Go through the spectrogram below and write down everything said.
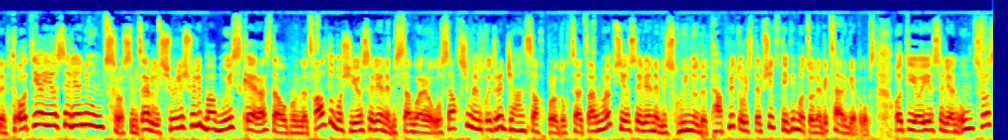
ლებთ ოტია იოსელიანი უმცროსი მწერლის შვილიშვილი ბაბუის კერას დაუბრუნდა. წყალტუბოში იოსელიანების საგვარეულო სახლში მემკვიდრე ჯანსაღ პროდუქტს აწარმოებს იოსელიანების ღვინო და თაფლი ტურისტებშიც დიდი მოწონებით სარგებლობს. ოტიო იოსელიან უმცროს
